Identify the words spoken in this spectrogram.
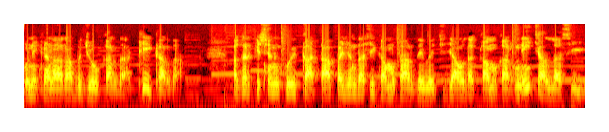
ਉਹਨੇ ਕਹਿਣਾ ਰੱਬ ਜੋ ਕਰਦਾ, ਠੀਕ ਕਰਦਾ। ਅਗਰ ਕਿਸੇ ਨੂੰ ਕੋਈ ਘਾਟਾ ਪੈ ਜਾਂਦਾ ਸੀ ਕੰਮਕਾਰ ਦੇ ਵਿੱਚ ਜਾਂ ਉਹਦਾ ਕੰਮਕਾਰ ਨਹੀਂ ਚੱਲਦਾ ਸੀ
